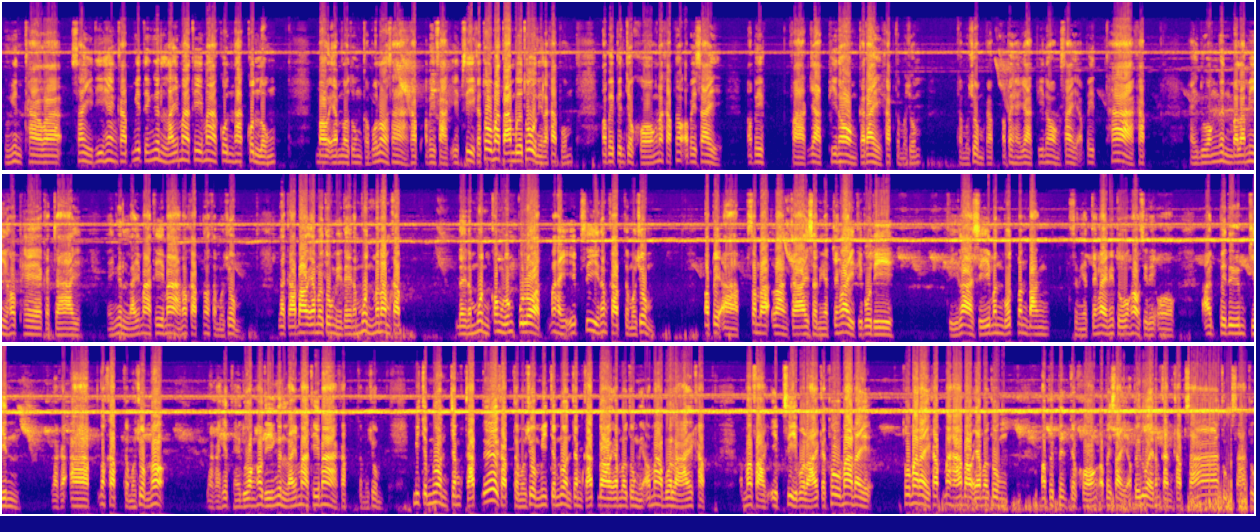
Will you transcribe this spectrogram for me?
ผมยินข่าวว่าไส้ดีแห้งครับ มีแต่เงินไหลมาเทมาคนหักคนหลงเบาแอมเราทุงกับบุรอซ่าครับเอาไปฝาก FC กระโทรมาตามเบอร์โทรนี่แหละครับ ผมเอาไปเป็นเจ้าของนะครับเนาะเอาไปใส่เอาไปฝากญาติพี่น้องก็ได้ครับท่านผู้ชมท่านผู้ชมครับเอาไปให้ญาติพี่น้องใส่เอาไปท่าครับให้ดวงเงินบารมีเฮาแผ่กระจายให้เงินไหลมาเทมาเนาะครับเนาะท่านผู้ชมแล้วก็บ่าแอมเราตรงนี้ได้น้ำมุ่นมานํครับได้น้ำมุ่นของหลวงปู่หลอดมาให้ FC นํครับท่านผู้ชม เอาไปอาบสำระร่างกายเสนียดจังไรที่บ่ดีที่ราศีมันบดมันบังเสนียดจังไรในตัวของเฮาสิได้ออกเอาไปดื่มกิน แล้วก็อาบเนาะครับท่านผู้ชมเนาะแล้วก็เฮ็ดให้ดวงเฮาดีเงินไหลมาเทมาครับท่านผู้ชม มีจำนวนจำกัดเด้อครับท่านผู้ชมมีจำนวนจำกัดเบาแอมเราตรงนี้เอามาบ่หลายครับเอามาฝาก FC บ่หลายก็โทรมาได้โทรมาได้ครับมาหาเบาแอมเราตรงเอาไปเป็นเจ้าของเอาไปใส่เอาไปรวยนํกันครับสาธุสาธุ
